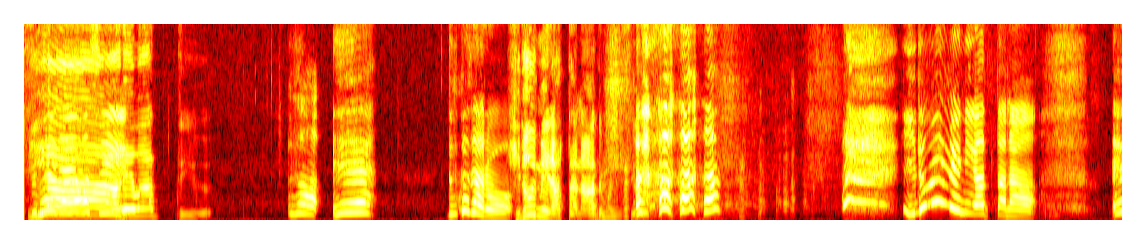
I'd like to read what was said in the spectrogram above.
すごいいやーあ悩ましいれはっていううわえー、どこだろう？ひどい目にあったなでもいいですよ。ひどい目にあったらえー、な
